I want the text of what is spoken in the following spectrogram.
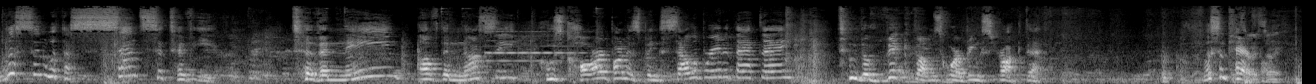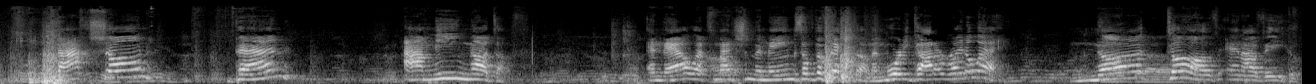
listen with a sensitive ear to the name of the Nasi whose korban is being celebrated that day, to the victims who are being struck dead. Listen carefully. Nachshon ben Aminadav. And now let's mention the names of the victim. And Morty got it right away. Nadav and Avihu.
